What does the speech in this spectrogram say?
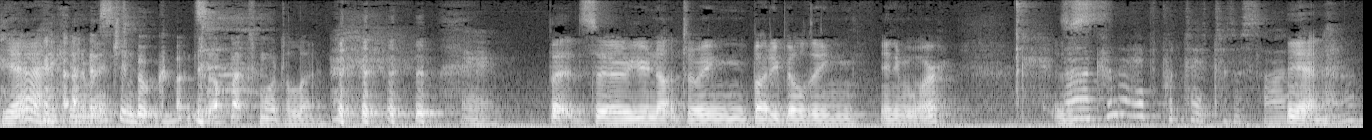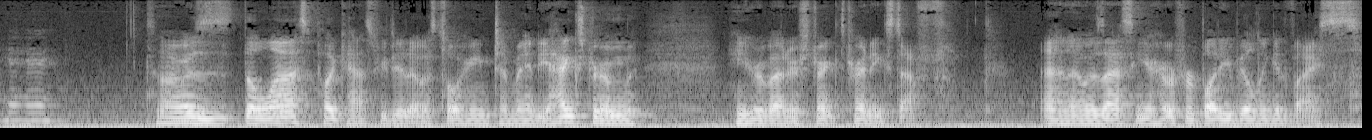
Yeah, I can imagine. Still got so much more to learn. Yeah. But so you're not doing bodybuilding anymore? Is No, I kind of have put that to the side. Yeah. now. Yeah. So I was the last podcast we did. I was talking to Mandy Hagstrom here about her strength training stuff, and I was asking her for bodybuilding advice.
